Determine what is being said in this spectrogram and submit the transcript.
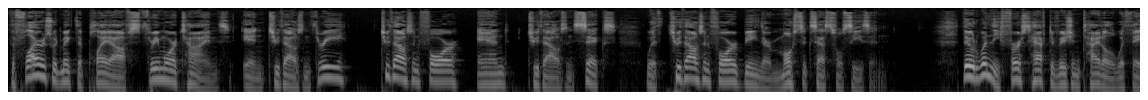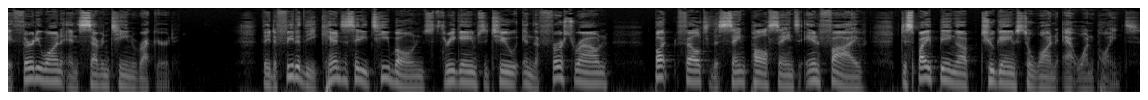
The Flyers would make the playoffs three more times in 2003, 2004, and 2006, with 2004 being their most successful season. They would win the first half division title with a 31 and 17 record. They defeated the Kansas City T-Bones 3 games to 2 in the first round, but fell to the St. Paul Saints in 5 despite being up 2 games to 1 at one point.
